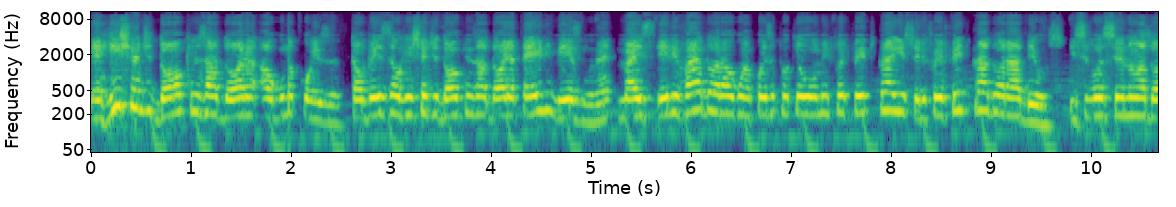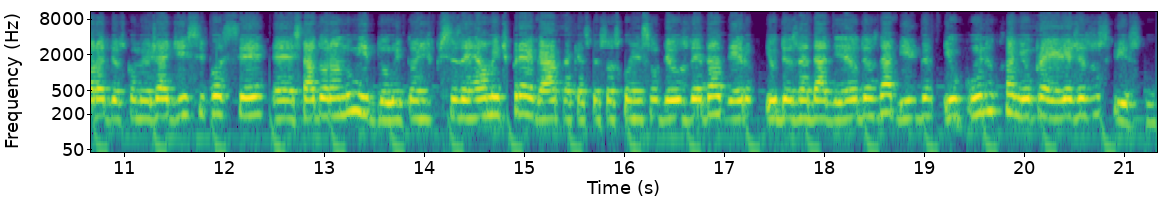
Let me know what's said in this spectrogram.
É Richard Dawkins adora alguma coisa. Talvez o Richard Dawkins adore até ele mesmo, né? Mas ele vai adorar alguma coisa porque o homem foi feito para isso. Ele foi feito para adorar a Deus. E se você não adora a Deus, como eu já disse, você é, está adorando um ídolo. Então a gente precisa realmente pregar para que as pessoas conheçam o Deus verdadeiro. E o Deus verdadeiro é o Deus da Bíblia. E o único caminho para ele é Jesus Cristo.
